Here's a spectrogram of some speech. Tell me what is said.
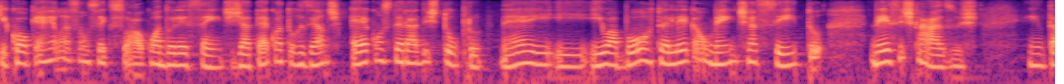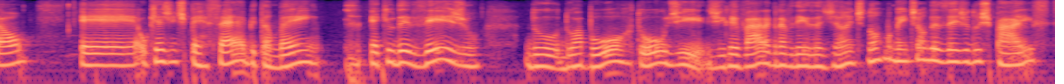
que qualquer relação sexual com adolescente de até 14 anos é considerado estupro, né? E, e, e o aborto é legalmente aceito nesses casos. Então, é, o que a gente percebe também é que o desejo do, do aborto ou de, de levar a gravidez adiante, normalmente é um desejo dos pais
